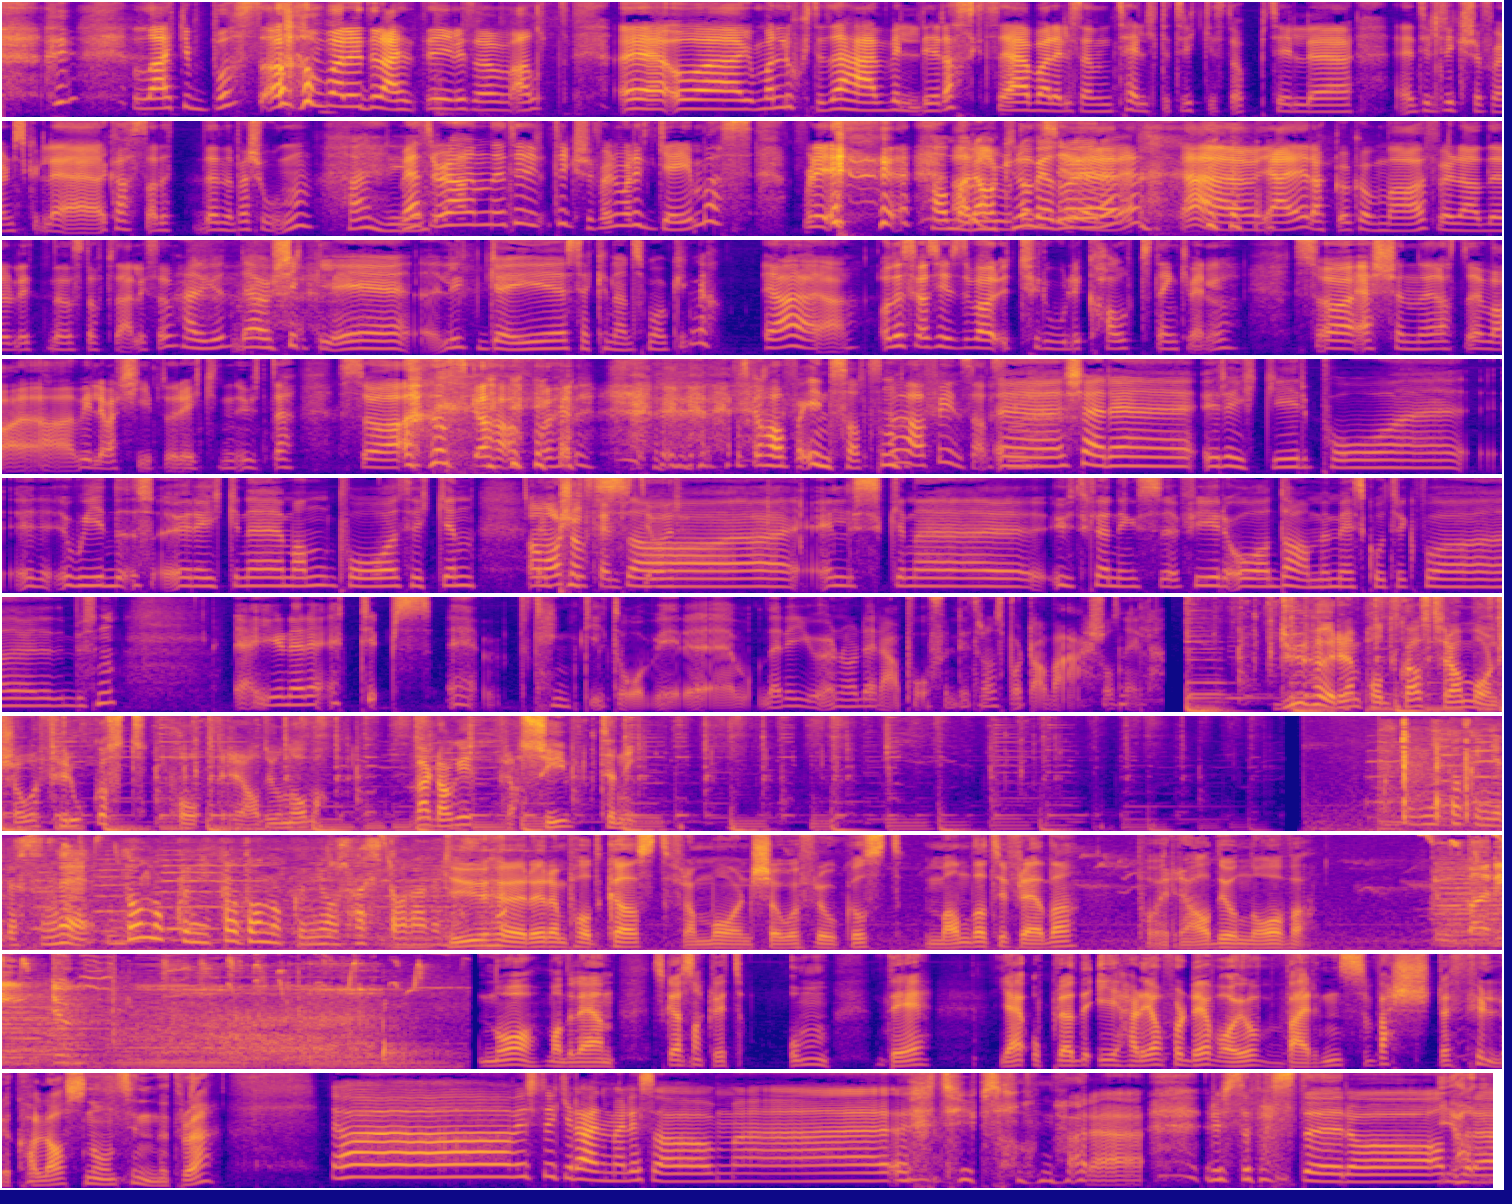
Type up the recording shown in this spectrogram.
like a boss. Og han bare dreit i liksom alt. Eh, og man luktet det her veldig raskt, så jeg bare liksom telte trikkestopp til, eh, til trikkesjåføren skulle kaste denne personen. Men jeg tror han tri- trikkesjåføren var litt game, ass. Fordi Han bare har ikke noe bedre å gjøre. Ja, jeg rakk å komme meg av før det hadde blitt noe stopp der, liksom. Herregud, det er jo skikkelig litt gøy second hand smoking, da. Ja, ja, ja. Og det skal sies det var utrolig kaldt den kvelden, så jeg skjønner at det var, ville vært kjipt å røyke den ute. Så han skal ha for Han skal ha for innsatsen. Ha for innsatsen. Eh, kjære røyker på eh, Weed-røykende mann på trikken. Han var sånn 50 år. Pizzaelskende utkledningsfyr og dame med skotrekk på eh, bussen. Jeg gir dere et tips. Eh, tenk litt over eh, hva dere gjør når dere er på offentlig transport, da. Vær så snill. Du hører en podkast fra morgenshowet Frokost på Radio Nova. Hverdager fra syv til ni. Du hører en podkast fra morgenshowet Frokost mandag til fredag på Radio Nova. Du, nå, Madeleine, skal jeg snakke litt om det jeg opplevde i helga. For det var jo verdens verste fyllekalas noensinne, tror jeg. Ja, hvis du ikke regner med liksom uh, Typ sånn her uh, russefester og andre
